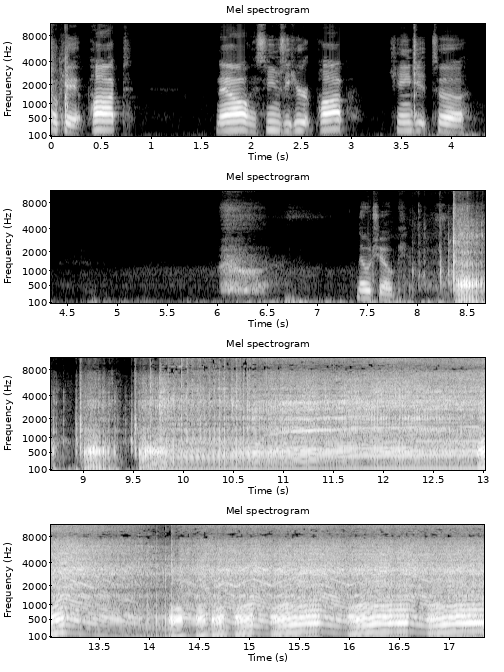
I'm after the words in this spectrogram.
Okay, it popped. Now, as soon as you hear it pop, change it to whew, no choke.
